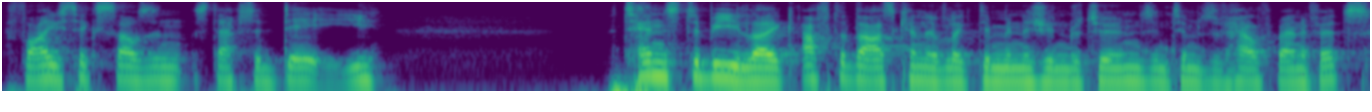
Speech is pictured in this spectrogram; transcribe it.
five, 6,000 steps a day tends to be like, after that's kind of like diminishing returns in terms of health benefits.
